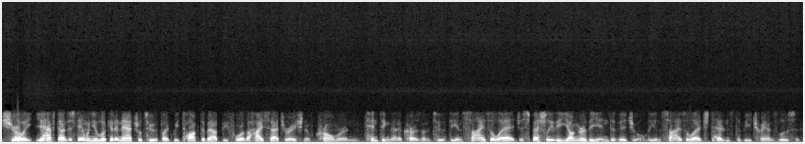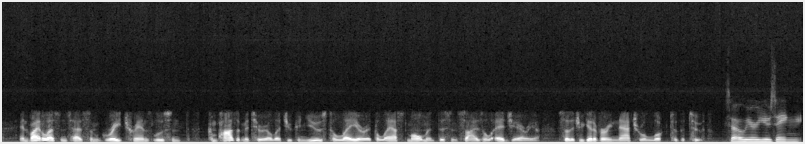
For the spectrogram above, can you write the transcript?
surely. You have to understand when you look at a natural tooth, like we talked about before, the high saturation of chroma and tinting that occurs on the tooth, the incisal edge, especially the younger the individual, the incisal edge tends to be translucent. And Vital Essence has some great translucent composite material that you can use to layer at the last moment this incisal edge area so that you get a very natural look to the tooth. So you're using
